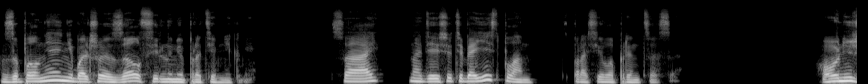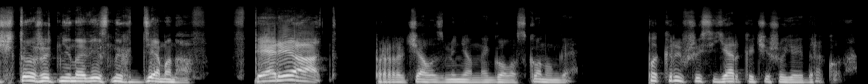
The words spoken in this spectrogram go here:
заполняя небольшой зал сильными противниками. «Сай, надеюсь, у тебя есть план?» — спросила принцесса. «Уничтожить ненавистных демонов! Вперед!» — прорычал измененный голос конунга, покрывшись яркой чешуей дракона.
